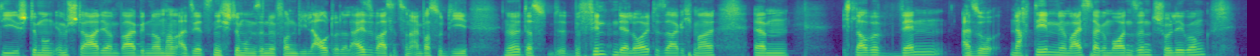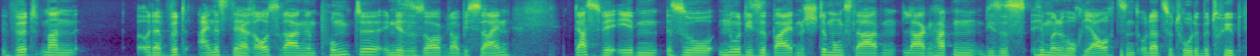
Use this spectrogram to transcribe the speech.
die Stimmung im Stadion wahrgenommen haben. Also jetzt nicht Stimmung im Sinne von wie laut oder leise war es jetzt, sondern einfach so die, ne, das Befinden der Leute, sage ich mal. Ähm, ich glaube, wenn, also nachdem wir Meister geworden sind, Entschuldigung, wird man oder wird eines der herausragenden Punkte in der Saison, glaube ich, sein, dass wir eben so nur diese beiden Stimmungslagen Lagen hatten, dieses himmelhoch jauchzend oder zu Tode betrübt.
